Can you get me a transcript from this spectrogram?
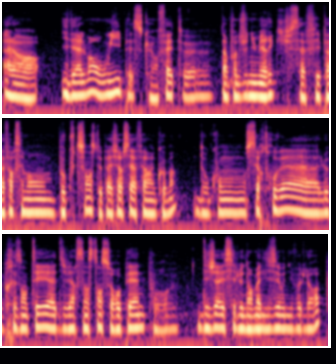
Alors, Idéalement, oui, parce qu'en fait, euh, d'un point de vue numérique, ça fait pas forcément beaucoup de sens de pas chercher à faire un commun. Donc, on s'est retrouvé à le présenter à diverses instances européennes pour euh, déjà essayer de le normaliser au niveau de l'Europe.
